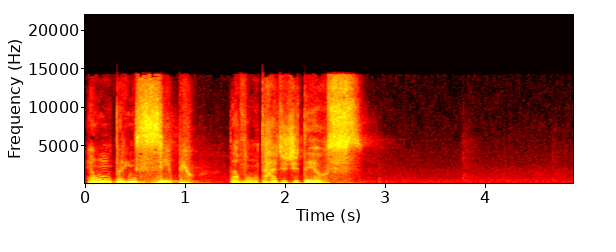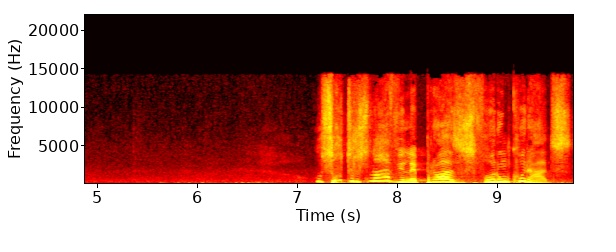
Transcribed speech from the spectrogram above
é um princípio da vontade de Deus. Os outros nove leprosos foram curados,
